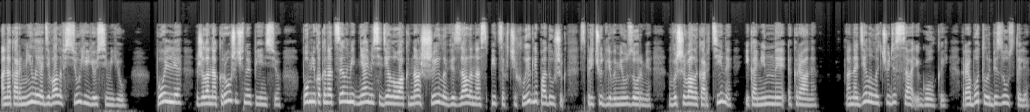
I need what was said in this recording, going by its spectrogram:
она кормила и одевала всю ее семью. Полли жила на крошечную пенсию. Помню, как она целыми днями сидела у окна, шила, вязала на спицах чехлы для подушек с причудливыми узорами, вышивала картины и каминные экраны. Она делала чудеса иголкой, работала без устали,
